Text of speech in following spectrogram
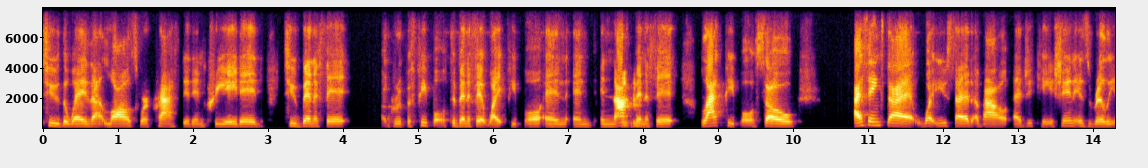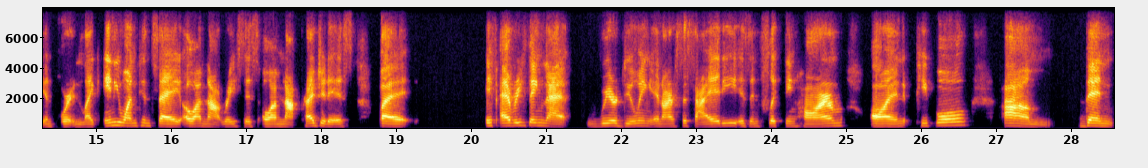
to the way that laws were crafted and created to benefit a group of people, to benefit white people and and and not mm-hmm. benefit black people. So I think that what you said about education is really important. Like anyone can say, oh, I'm not racist, oh, I'm not prejudiced, but if everything that we're doing in our society is inflicting harm on people um, then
